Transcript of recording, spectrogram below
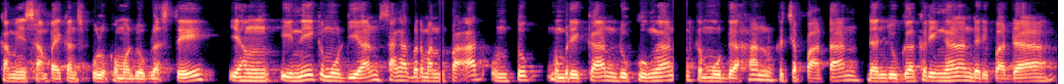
kami sampaikan 10,12 T yang ini kemudian sangat bermanfaat untuk memberikan dukungan, kemudahan, kecepatan dan juga keringanan daripada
